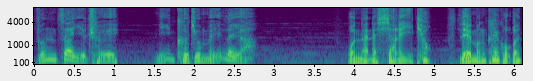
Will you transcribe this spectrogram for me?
风再一吹，你可就没了呀！”我奶奶吓了一跳，连忙开口问：“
